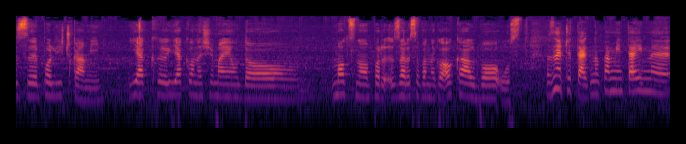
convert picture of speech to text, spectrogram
z policzkami? Jak, jak one się mają do mocno zarysowanego oka albo ust? To znaczy tak, no pamiętajmy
